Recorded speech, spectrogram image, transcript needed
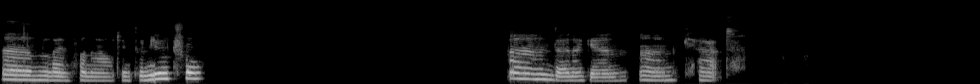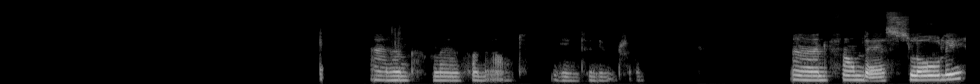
And lengthen out into neutral. And then again, and cat. And lengthen out into neutral. And from there, slowly,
